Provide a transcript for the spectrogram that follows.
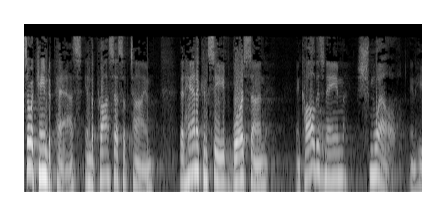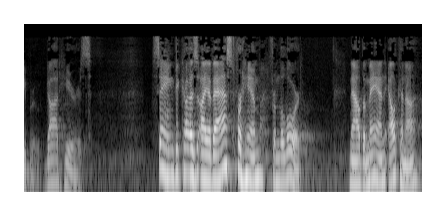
So it came to pass in the process of time that Hannah conceived, bore a son, and called his name Shmuel in Hebrew. God hears. Saying, Because I have asked for him from the Lord. Now the man, Elkanah,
